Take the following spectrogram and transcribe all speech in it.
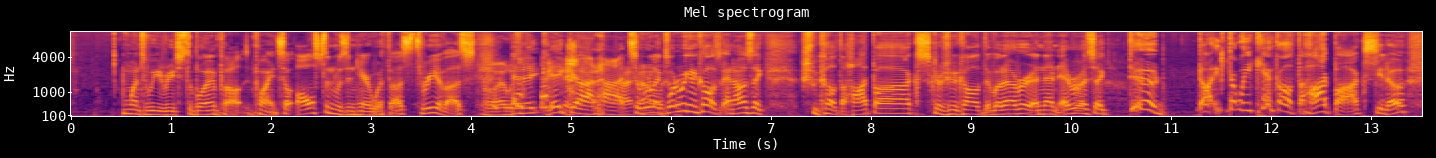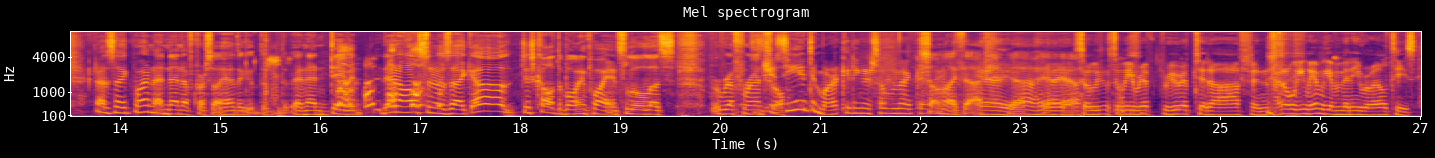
Once we reach the boiling po- point, so Alston was in here with us, three of us, Oh, was- and it, it got hot. So we're like, "What are we gonna call this?" And I was like, "Should we call it the hot box? Or should we call it the whatever?" And then everyone's like, "Dude, no, no, we can't call it the hot box," you know. And I was like, "What?" And then of course I had the, the, and then David, then Alston was like, "Oh, just call it the boiling point. It's a little less referential." Is he into marketing or something like that? Something like that. Yeah, yeah, Yeah, yeah, yeah. So, so we ripped, we ripped it off, and I don't. We haven't given him any royalties.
